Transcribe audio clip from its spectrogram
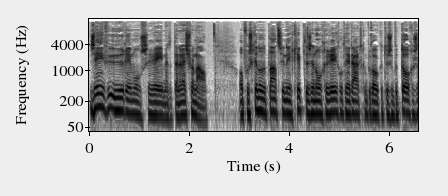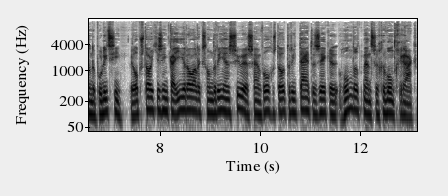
7 uur in Montserrat met het NOS-journaal. Op verschillende plaatsen in Egypte zijn ongeregeldheden uitgebroken tussen betogers en de politie. Bij opstootjes in Cairo, Alexandrië en Suez zijn volgens de autoriteiten zeker 100 mensen gewond geraakt.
